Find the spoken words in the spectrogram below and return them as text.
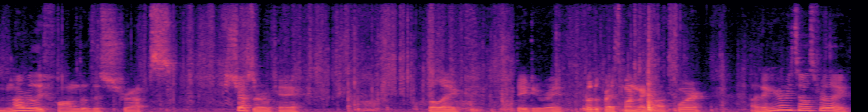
I'm not really fond of the straps. Straps are okay. But like they do right. For the price point I got for, I think it retails for like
